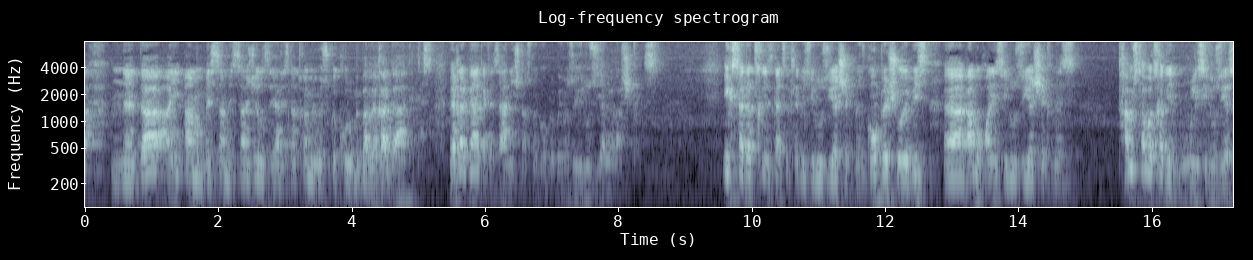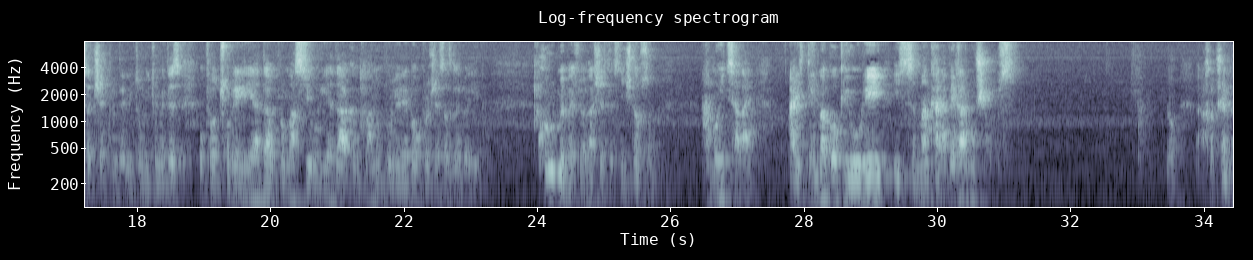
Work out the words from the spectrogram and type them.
და აი ამ მესამე საჟელზე არის ნათქვამი რომ ეს უკვე ქურუმება ვეღარ გააკეთეს. ვეღარ გააკეთეს ანიშნავს მეგობრებო იმაზე ილუზია ვეღარ შექმნეს იქ სადაც წყლის გაწეთლების ილუზია შექმნეს გომბეშოების გამოყვანის ილუზია შექმნეს თავისთავად ხადია მულის ილუზიასაც შექმნდნენ მით უმეტეს უფრო წვრილია და უფრო მასიურია და აქ მანიპულირება უფრო შესაძლებელია. ქრუბმება ეს ვეღარ შეძლეს ნიშნავს რომ ამოიცალა აი ეს დემაგოგიური ის მანქანა ვეღარ მუშაობს. რომ ახლა ჩვენ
